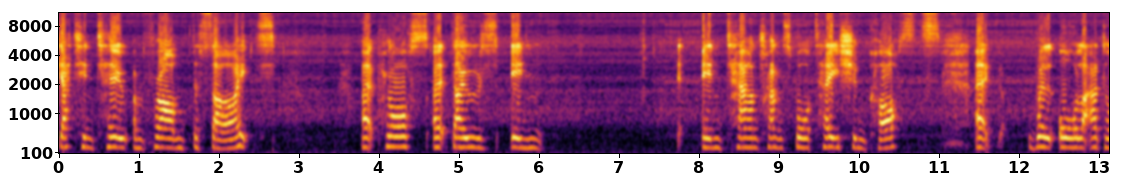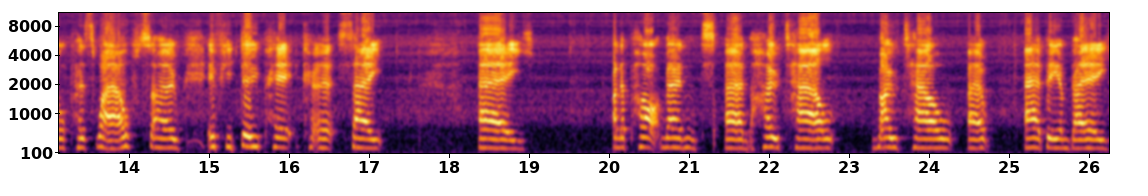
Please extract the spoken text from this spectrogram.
getting to and from the sites. Uh, plus uh, those in in town transportation costs uh, will all add up as well. So if you do pick uh, say a an apartment um, hotel motel, uh, Airbnb,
